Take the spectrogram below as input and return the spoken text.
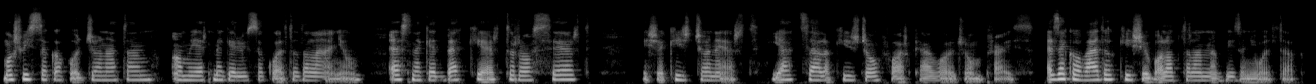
Most visszakapott Jonathan, amiért megerőszakoltad a lányom. Ezt neked Beckért, rosszért, és a kis Johnért. Játszál a kis John farkával, John Price. Ezek a vádak később alaptalannak bizonyultak.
